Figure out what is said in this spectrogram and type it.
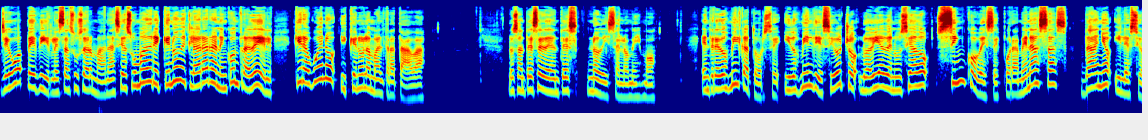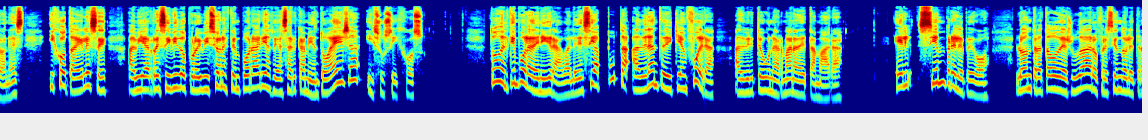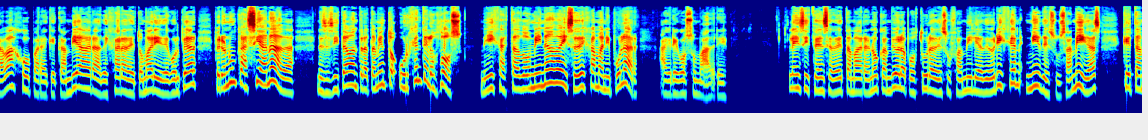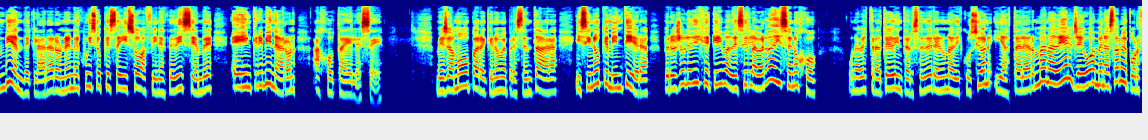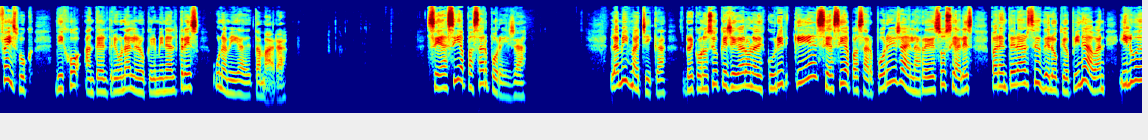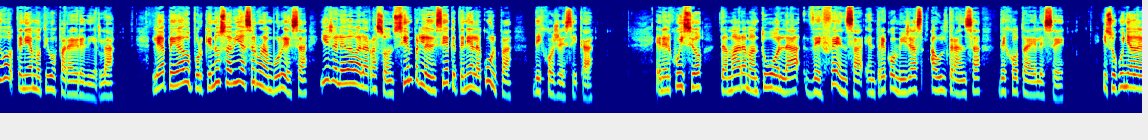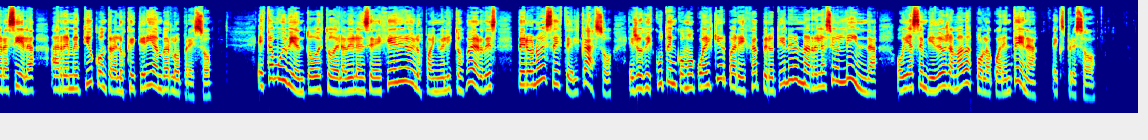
llegó a pedirles a sus hermanas y a su madre que no declararan en contra de él, que era bueno y que no la maltrataba. Los antecedentes no dicen lo mismo. Entre 2014 y 2018 lo había denunciado cinco veces por amenazas, daño y lesiones, y JLC había recibido prohibiciones temporarias de acercamiento a ella y sus hijos. Todo el tiempo la denigraba, le decía puta adelante de quien fuera, advirtió una hermana de Tamara. Él siempre le pegó. Lo han tratado de ayudar ofreciéndole trabajo para que cambiara, dejara de tomar y de golpear, pero nunca hacía nada. Necesitaban tratamiento urgente los dos. Mi hija está dominada y se deja manipular, agregó su madre. La insistencia de Tamara no cambió la postura de su familia de origen ni de sus amigas, que también declararon en el juicio que se hizo a fines de diciembre e incriminaron a JLC. Me llamó para que no me presentara, y si no que mintiera, pero yo le dije que iba a decir la verdad y se enojó. Una vez traté de interceder en una discusión y hasta la hermana de él llegó a amenazarme por Facebook, dijo ante el Tribunal en lo Criminal 3 una amiga de Tamara. Se hacía pasar por ella. La misma chica reconoció que llegaron a descubrir que él se hacía pasar por ella en las redes sociales para enterarse de lo que opinaban y luego tenía motivos para agredirla. Le ha pegado porque no sabía hacer una hamburguesa y ella le daba la razón, siempre le decía que tenía la culpa, dijo Jessica. En el juicio, Tamara mantuvo la defensa, entre comillas, a ultranza de JLC. Y su cuñada Graciela arremetió contra los que querían verlo preso. Está muy bien todo esto de la violencia de género y los pañuelitos verdes, pero no es este el caso. Ellos discuten como cualquier pareja, pero tienen una relación linda. Hoy hacen videollamadas por la cuarentena, expresó.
